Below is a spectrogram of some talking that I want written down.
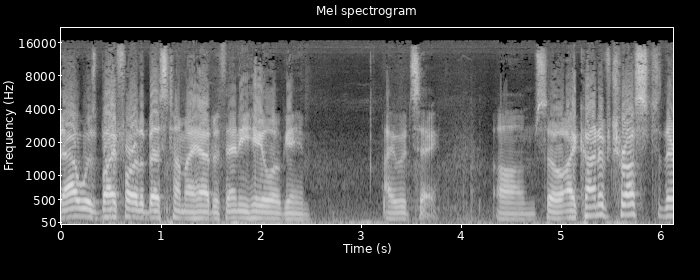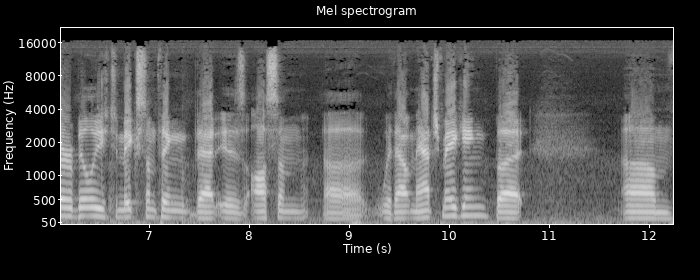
that was by far the best time I had with any Halo game. I would say. Um, so I kind of trust their ability to make something that is awesome uh, without matchmaking, but um,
